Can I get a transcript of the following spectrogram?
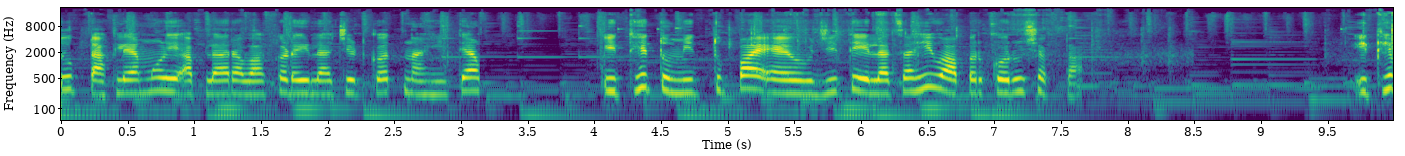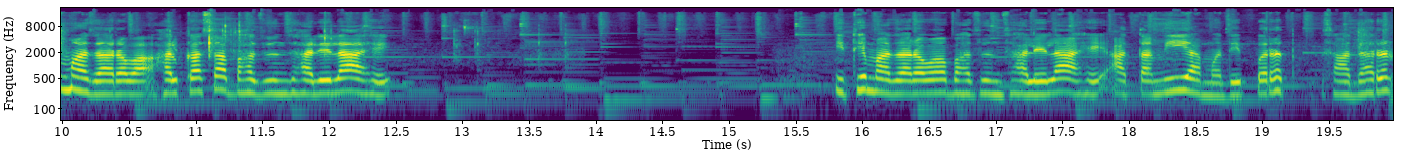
तूप टाकल्यामुळे आपला रवा कढईला चिटकत नाही. त्या इथे तुम्ही तुपाऐवजी तेलाचाही वापर करू शकता. इथे माझा रवा हलकासा भाजून झालेला आहे. इथे माझा रवा भाजून झालेला आहे. आता मी यामध्ये परत साधारण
